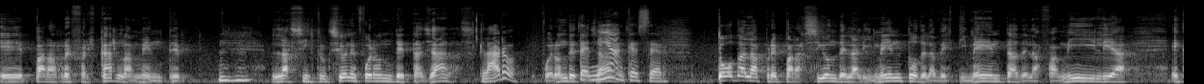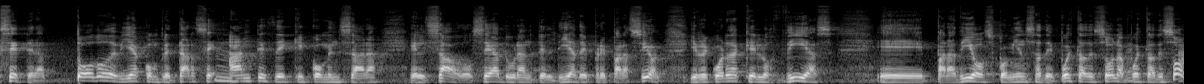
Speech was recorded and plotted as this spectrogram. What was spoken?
eh, para refrescar la mente, las instrucciones fueron detalladas. Claro. Fueron detalladas. Tenían que ser. Toda la preparación del alimento, de la vestimenta, de la familia, etcétera, todo debía completarse mm. antes de que comenzara el sábado, o sea, durante el día de preparación. Y recuerda que los días eh, para Dios comienza de puesta de sol a puesta de sol.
